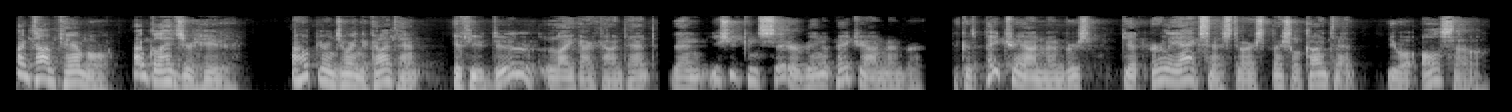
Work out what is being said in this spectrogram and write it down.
I'm Tom Campbell. I'm glad you're here. I hope you're enjoying the content. If you do like our content, then you should consider being a Patreon member because Patreon members get early access to our special content. You will also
